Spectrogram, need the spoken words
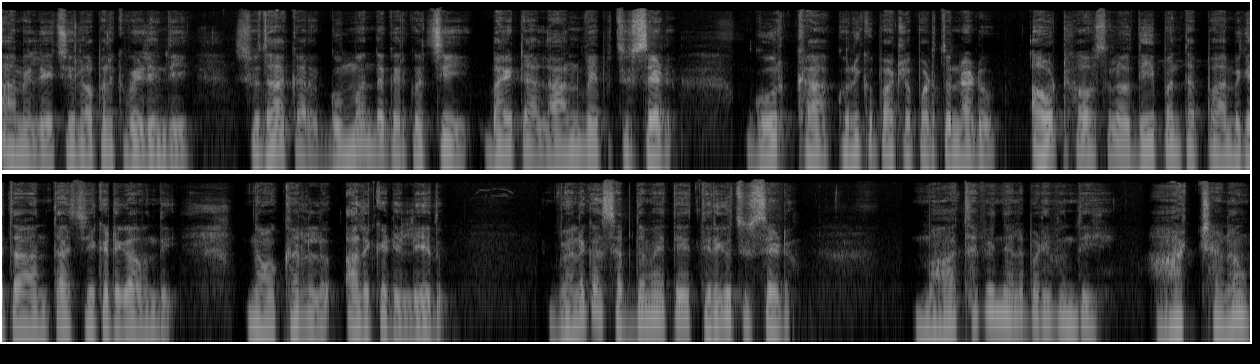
ఆమె లేచి లోపలికి వెళ్ళింది. సుధాకర్ గుమ్మం దగ్గరకు వచ్చి బయట లాన్ వైపు చూశాడు. గూర్ఖా కునికిపాట్లు పడుతున్నాడు. అవుట్ హౌస్లో దీపం తప్ప మిగతా అంతా చీకటిగా ఉంది. నౌకర్లు అలికిడి లేదు. వెనక శబ్దమైతే తిరిగి చూశాడు. మాధవి నిలబడి ఉంది. ఆ క్షణం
